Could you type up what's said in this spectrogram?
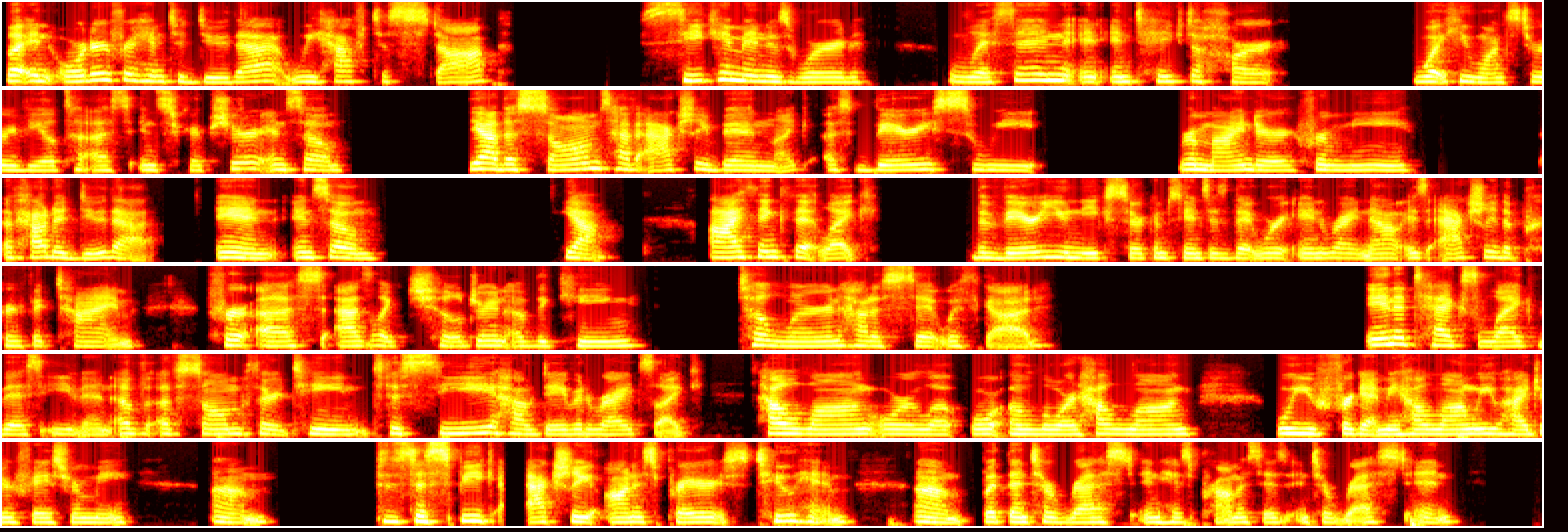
But in order for him to do that, we have to stop, seek him in his word, listen, and, and take to heart what he wants to reveal to us in scripture. And so yeah, the Psalms have actually been like a very sweet reminder for me of how to do that. And and so yeah, I think that like the very unique circumstances that we're in right now is actually the perfect time for us as like children of the king to learn how to sit with God in a text like this even of, of psalm 13 to see how david writes like how long or, lo- or oh lord how long will you forget me? How long will you hide your face from me? Um, to, to speak actually honest prayers to him um, but then to rest in his promises and to rest in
